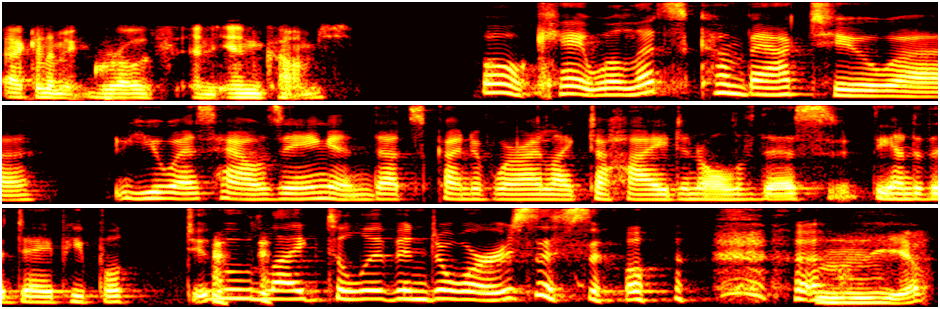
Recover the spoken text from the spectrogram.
economic growth and incomes. Okay, well, let's come back to uh, U.S. housing, and that's kind of where I like to hide in all of this. At the end of the day, people do like to live indoors, so. mm, yep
